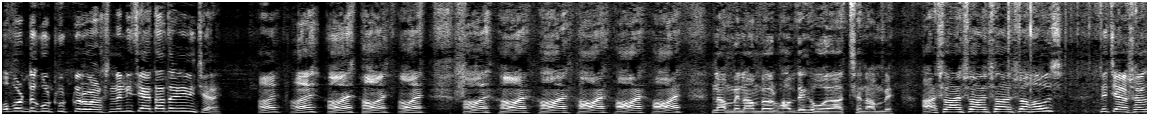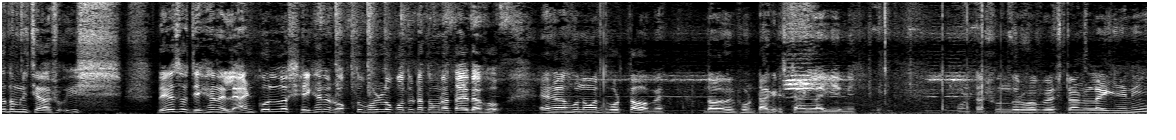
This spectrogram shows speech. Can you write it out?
ওপর দিয়ে কুট কুট করে বেড়াস না নিচে আয় তাড়াতাড়ি নিচে আয় হায় হায় হায় হায় হায় হায় হায় হায় হায় হায় হায় নামবে নামবে ওর ভাব দেখে বোঝা যাচ্ছে নামবে আসো আসো আসো আসো হাউস নিচে আসো একদম নিচে আসো ইস দেখেছ যেখানে ল্যান্ড করল সেইখানে রক্ত পড়ল কতটা তোমরা তাই দেখো এটা এখন আমার ধরতে হবে দাঁড়াও আমি ফোনটা আগে স্ট্যান্ড লাগিয়ে নিই ফোনটা সুন্দরভাবে স্ট্যান্ড লাগিয়ে নিই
